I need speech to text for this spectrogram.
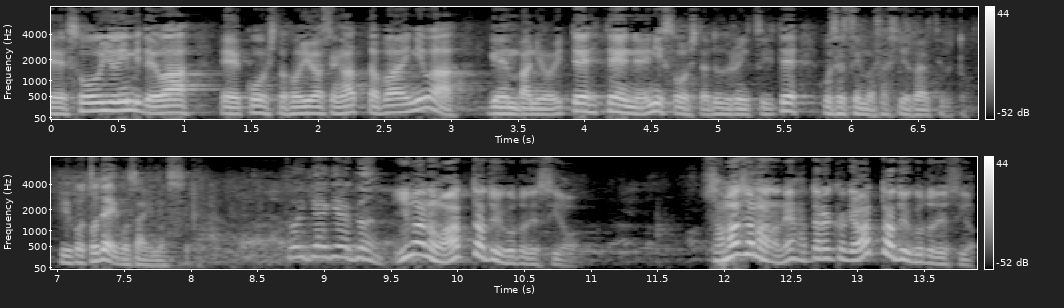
えーそういう意味では、えーこうした問い合わせがあった場合には、現場において丁寧にそうしたルールについてご説明させていただいているということでございます。小池晃君。今のはあったということですよ。さまざまなね、働きかけあったということですよ。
